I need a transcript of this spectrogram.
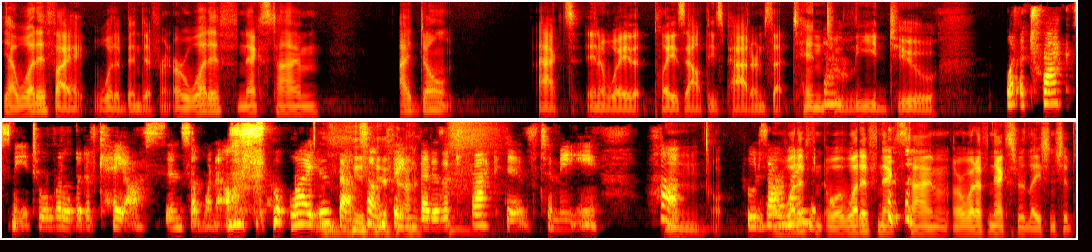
yeah, what if I would have been different? Or what if next time I don't act in a way that plays out these patterns that tend yeah. to lead to what attracts me to a little bit of chaos in someone else? Why is that something yeah. that is attractive to me? Huh. Mm. Who does that? or what if me? what if next time or what if next relationship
